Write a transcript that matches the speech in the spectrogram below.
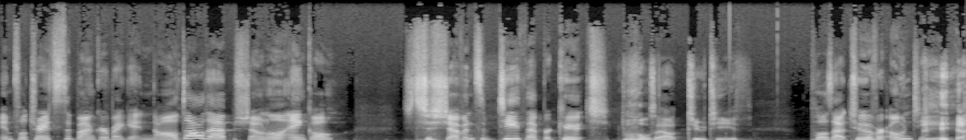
Infiltrates the bunker by getting all dolled up, showing a little ankle, just shoving some teeth up her cooch, Pulls out two teeth. pulls out two of her own teeth, yeah.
